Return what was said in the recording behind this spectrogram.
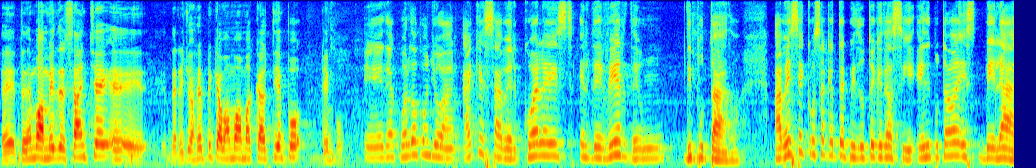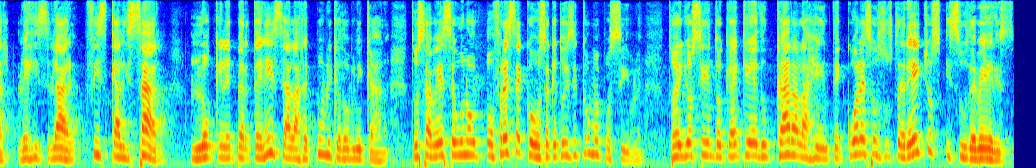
eh, tenemos a Mildred Sánchez, eh, derecho a réplica, vamos a marcar tiempo. tiempo. Eh, de acuerdo con Joan, hay que saber cuál es el deber de un diputado. A veces hay cosas que te pide, usted queda así. El diputado es velar, legislar, fiscalizar lo que le pertenece a la República Dominicana. Entonces a veces uno ofrece cosas que tú dices, ¿cómo es posible? Entonces yo siento que hay que educar a la gente cuáles son sus derechos y sus deberes.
